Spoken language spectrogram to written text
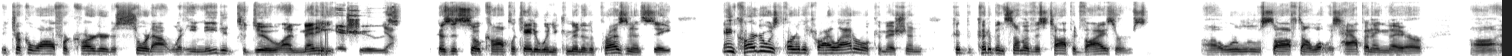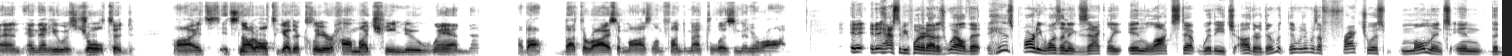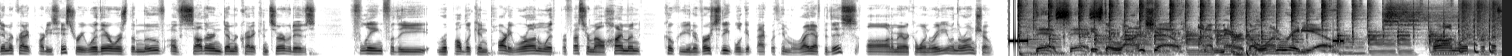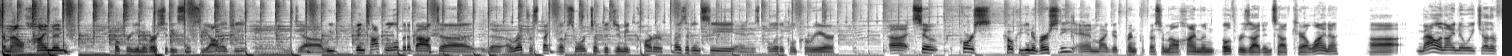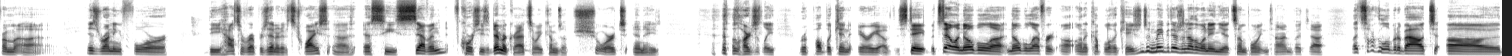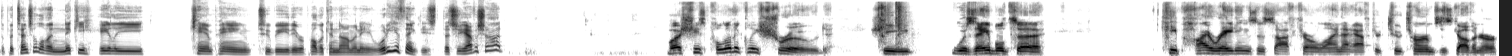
it took a while for Carter to sort out what he needed to do on many issues yeah. because it's so complicated when you come into the presidency. And Carter was part of the Trilateral Commission, could, could have been some of his top advisors. Uh, were a little soft on what was happening there. Uh, and, and then he was jolted. Uh, it's, it's not altogether clear how much he knew when about, about the rise of Muslim fundamentalism in Iran and it, and it, has to be pointed out as well that his party wasn't exactly in lockstep with each other. There, was, there, was a fractious moment in the Democratic Party's history where there was the move of Southern Democratic conservatives fleeing for the Republican Party. We're on with Professor Mal Hyman, Coker University. We'll get back with him right after this on America One Radio and The Ron Show. This, this is The Ron Show on America One Radio. We're on with Professor Mal Hyman, Coker University Sociology, and uh, we've been talking a little bit about uh, the, a retrospective of sorts of the Jimmy Carter presidency and his political career. Uh, so, of course, Coker University and my good friend Professor Mal Hyman both reside in South Carolina. Uh, Mal and I know each other from uh, his running for the House of Representatives twice, uh, SC 7. Of course, he's a Democrat, so he comes up short in a largely Republican area of the state, but still a noble uh, noble effort uh, on a couple of occasions, and maybe there's another one in you at some point in time. But uh, let's talk a little bit about uh, the potential of a Nikki Haley campaign to be the Republican nominee. What do you think? Does, does she have a shot? Well, she's politically shrewd. She was able to keep high ratings in South Carolina after two terms as governor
